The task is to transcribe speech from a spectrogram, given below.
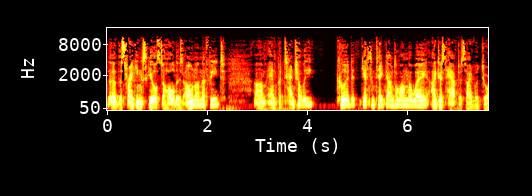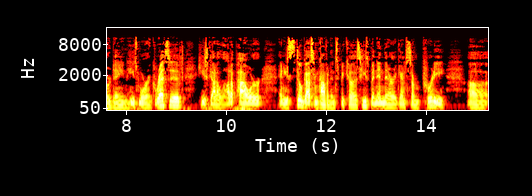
the, the striking skills to hold his own on the feet, um, and potentially could get some takedowns along the way. I just have to side with Jourdain. He's more aggressive. He's got a lot of power and he's still got some confidence because he's been in there against some pretty, uh,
